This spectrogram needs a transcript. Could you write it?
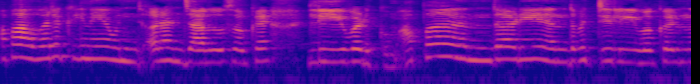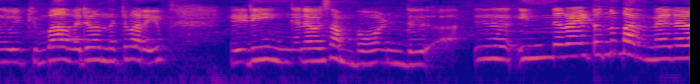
അപ്പോൾ അവരൊക്കെ ഇങ്ങനെ ഒരു അഞ്ചാറ് ദിവസമൊക്കെ ലീവ് എടുക്കും. അപ്പോൾ എന്താടി എന്താ പറ്റി ലീവൊക്കെ എന്ന് ചോദിക്കുമ്പോൾ അവർ വന്നിട്ട് പറയും എടി ഇങ്ങനെ ഒരു സംഭവം ഉണ്ട്. ഇന്നറായിട്ടൊന്നും പറഞ്ഞുതരാൻ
